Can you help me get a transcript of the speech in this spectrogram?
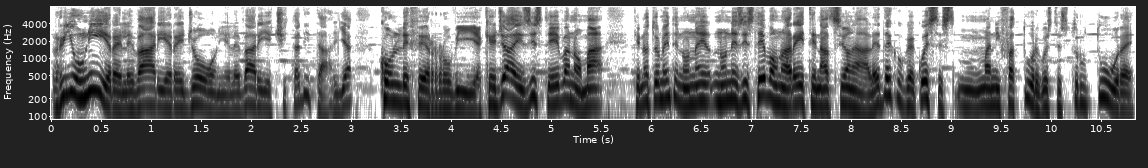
riunire le varie regioni e le varie città d'Italia con le ferrovie che già esistevano ma che naturalmente non, è, non esisteva una rete nazionale ed ecco che queste manifatture, queste strutture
